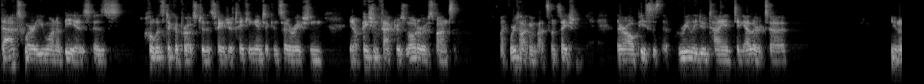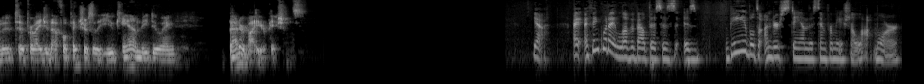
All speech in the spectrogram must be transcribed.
that's where you want to be is is holistic approach to dysphagia taking into consideration you know patient factors motor response. Like we're talking about sensation. They're all pieces that really do tie in together to you know to, to provide you that full picture so that you can be doing better by your patients Yeah. I, I think what I love about this is is being able to understand this information a lot more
